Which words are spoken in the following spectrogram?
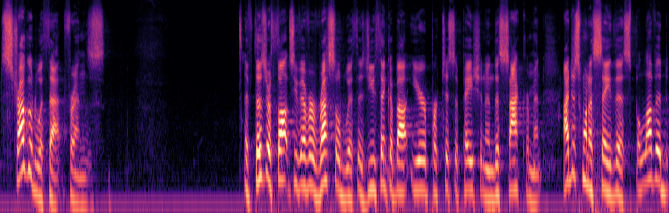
struggled with that, friends, if those are thoughts you've ever wrestled with as you think about your participation in this sacrament, I just want to say this Beloved,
